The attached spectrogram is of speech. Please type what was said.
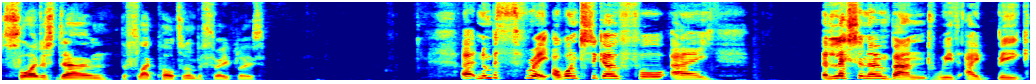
slide us down the flagpole to number three, please. Uh, number three, I wanted to go for a a lesser known band with a big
